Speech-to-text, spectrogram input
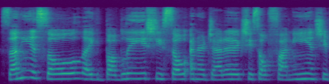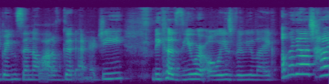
Sunny is so like bubbly. She's so energetic. She's so funny, and she brings in a lot of good energy. Because you were always really like, oh my gosh, hi,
